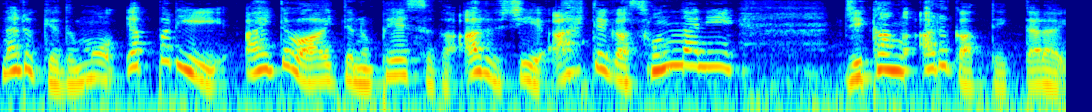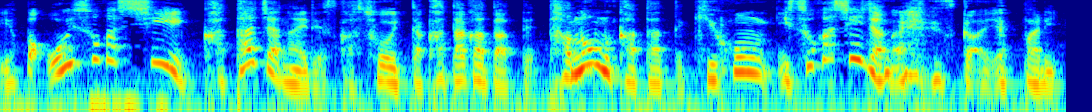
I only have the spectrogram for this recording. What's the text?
なるけども、やっぱり相手は相手のペースがあるし、相手がそんなに時間があるかって言ったら、やっぱお忙しい方じゃないですか。そういった方々って。頼む方って基本忙しいじゃないですか。やっぱり。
